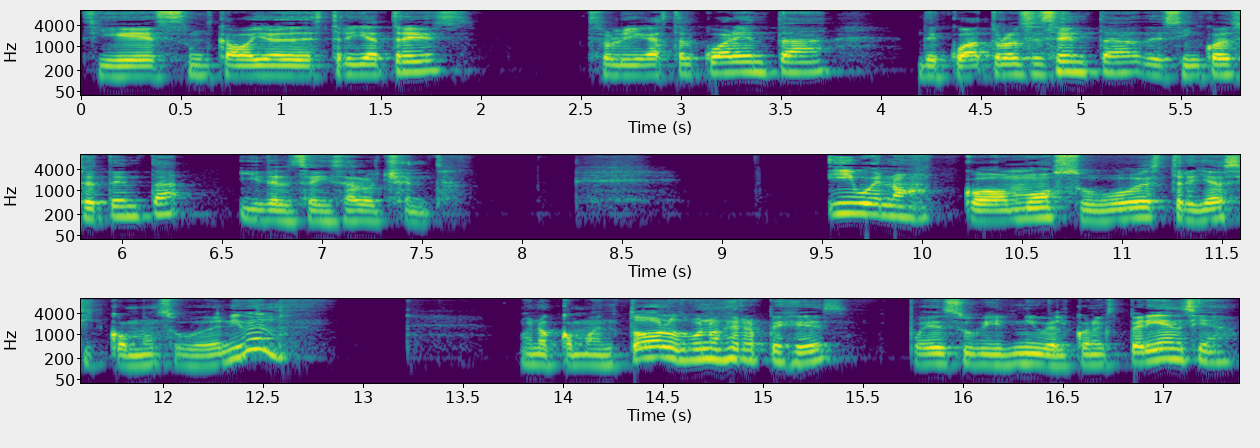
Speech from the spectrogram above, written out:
Si es un caballero de estrella 3, solo llega hasta el 40, de 4 al 60, de 5 al 70 y del 6 al 80. Y bueno, ¿cómo subo estrellas y cómo subo de nivel? Bueno, como en todos los buenos RPGs, puedes subir nivel con experiencia.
